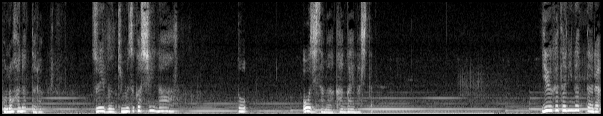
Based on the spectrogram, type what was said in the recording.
この花ったらずいぶん気難しいなと王子様は考えました。夕方になったら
